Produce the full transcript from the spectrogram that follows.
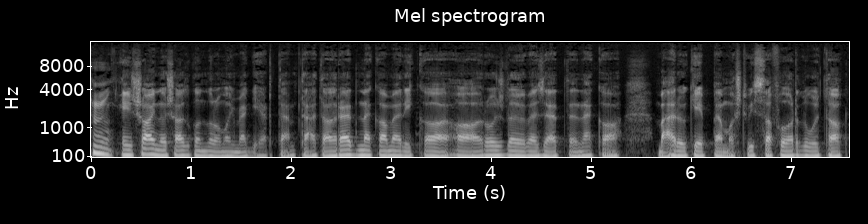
én sajnos azt gondolom, hogy megértem. Tehát a Rednek Amerika, a rozsdaövezetnek, a, bár ők éppen most visszafordultak,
